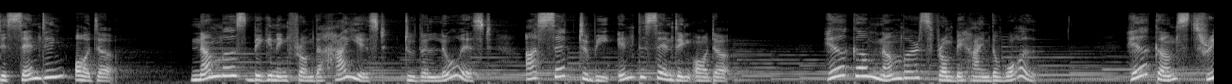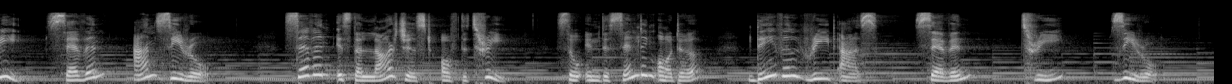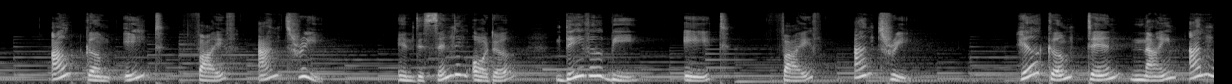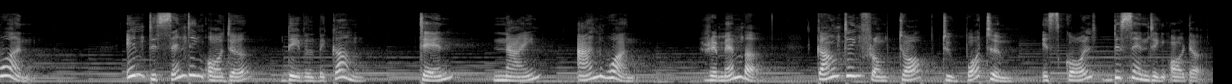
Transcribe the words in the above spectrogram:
Descending order. Numbers beginning from the highest to the lowest are said to be in descending order. Here come numbers from behind the wall. Here comes 3, 7 and 0. 7 is the largest of the three. So in descending order, they will read as 7, 3, 0. Out come 8, 5 and 3. In descending order, they will be 8, 5 and 3. Here come 10, 9 and 1. In descending order, they will become 10, 9 and 1. Remember, counting from top to bottom is called descending order.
